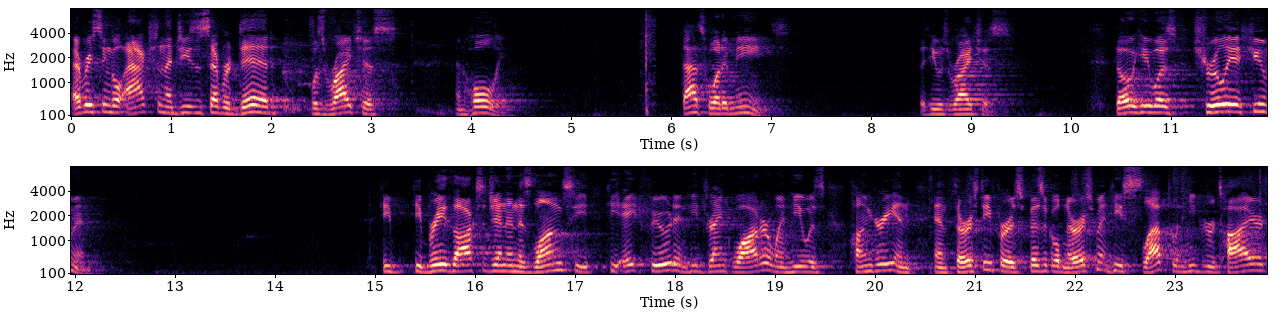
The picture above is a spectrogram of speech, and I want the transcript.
Every single action that Jesus ever did was righteous and holy. That's what it means that he was righteous. Though he was truly a human, he, he breathed oxygen in his lungs. He, he ate food and he drank water when he was hungry and, and thirsty for his physical nourishment. He slept when he grew tired.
